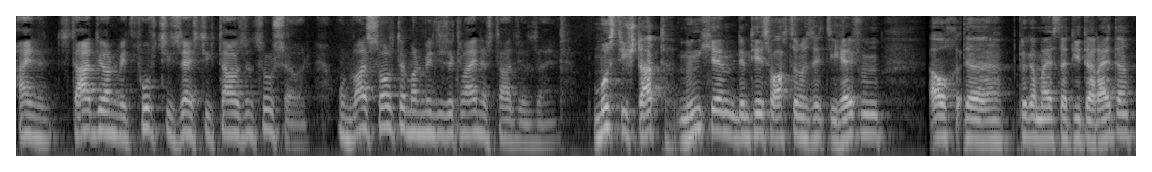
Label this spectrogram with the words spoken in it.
ein Stadion mit 50, 60.000 Zuschauern. Und was sollte man mit diesem kleinen Stadion sein? Muss die Stadt München dem TSV 1860 helfen? Auch der Bürgermeister Dieter Reiter?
